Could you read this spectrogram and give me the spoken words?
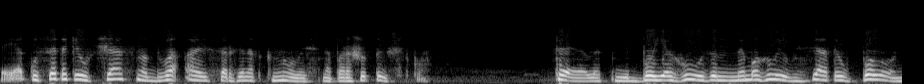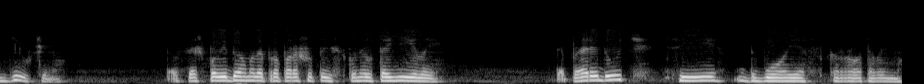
Як усе таки вчасно два айсерги наткнулись на парашутистку. Телепні боягузи не могли взяти в полон дівчину. Та все ж повідомили про парашутистку, не втаїли. Тепер ідуть ці двоє з кротовим.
